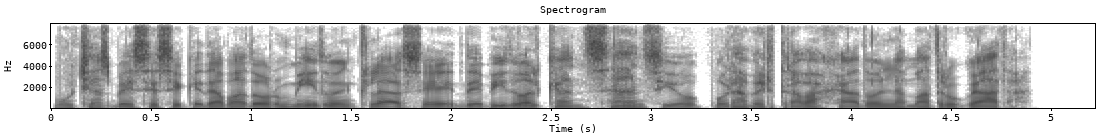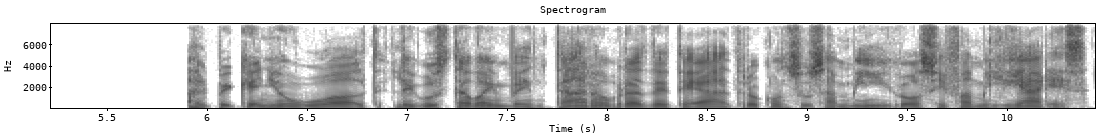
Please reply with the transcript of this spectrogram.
Muchas veces se quedaba dormido en clase debido al cansancio por haber trabajado en la madrugada. Al pequeño Walt le gustaba inventar obras de teatro con sus amigos y familiares.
